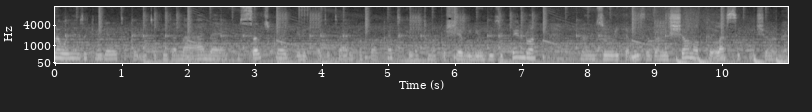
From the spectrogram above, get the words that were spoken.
na bonyeza kengele itakayojitokeza baada ya kusubscribe ili kupata taarifa kwa wakati kila tunaposhia video hizi pendwa na nzuri kabisa za mishono classic mishono na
